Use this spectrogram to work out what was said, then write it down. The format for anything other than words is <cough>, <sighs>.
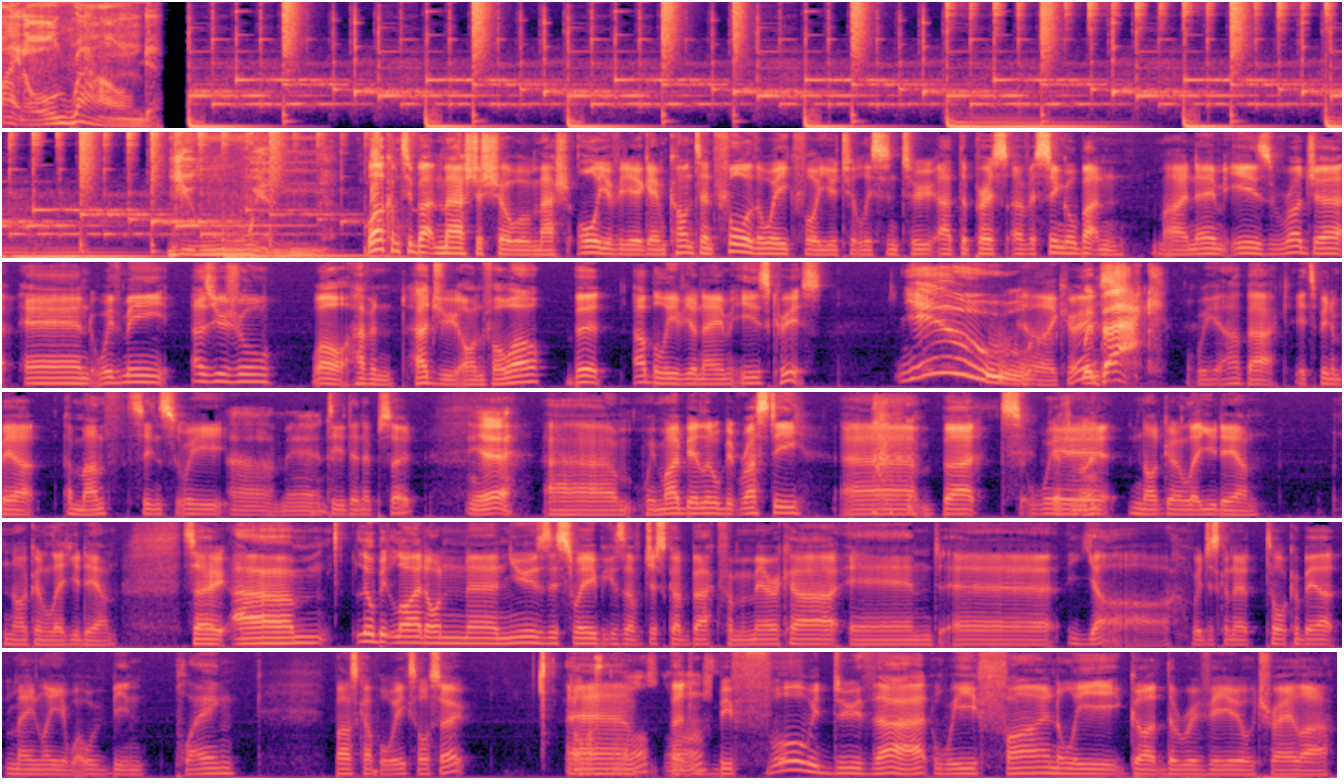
final round. Welcome to Button Mash, the show where we mash all your video game content for the week for you to listen to at the press of a single button. My name is Roger, and with me, as usual, well, haven't had you on for a while, but I believe your name is Chris. You. Hello, Chris. We're back. We are back. It's been about a month since we Oh man. did an episode. Yeah. Um, we might be a little bit rusty, uh, <laughs> but we're not going to let you down. Not going to let you down. So, um, a little bit light on uh, news this week because I've just got back from America, and uh, yeah, we're just going to talk about mainly what we've been playing past couple weeks or so. Nice, Um, nice, but nice. before we do that, we finally got the reveal trailer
